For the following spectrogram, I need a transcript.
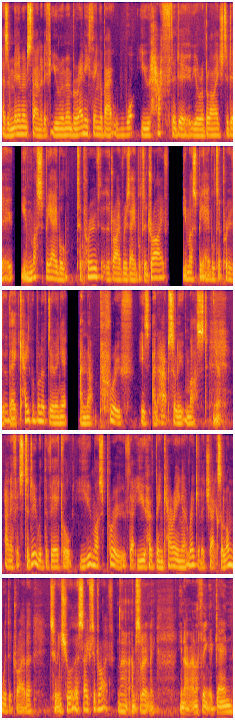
as a minimum standard, if you remember anything about what you have to do, you're obliged to do, you must be able to prove that the driver is able to drive. You must be able to prove that they're capable of doing it and that proof is an absolute must. Yeah. And if it's to do with the vehicle, you must prove that you have been carrying out regular checks along with the driver to ensure they're safe to drive. No, absolutely. You know, and I think again,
